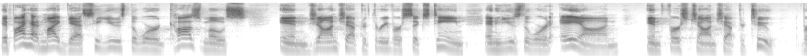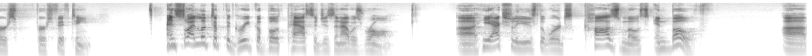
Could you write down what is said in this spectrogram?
if I had my guess, he used the word cosmos in John chapter 3, verse 16, and he used the word aeon in 1 John chapter 2, verse, verse 15. And so I looked up the Greek of both passages, and I was wrong. Uh, he actually used the words cosmos in both. Uh,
